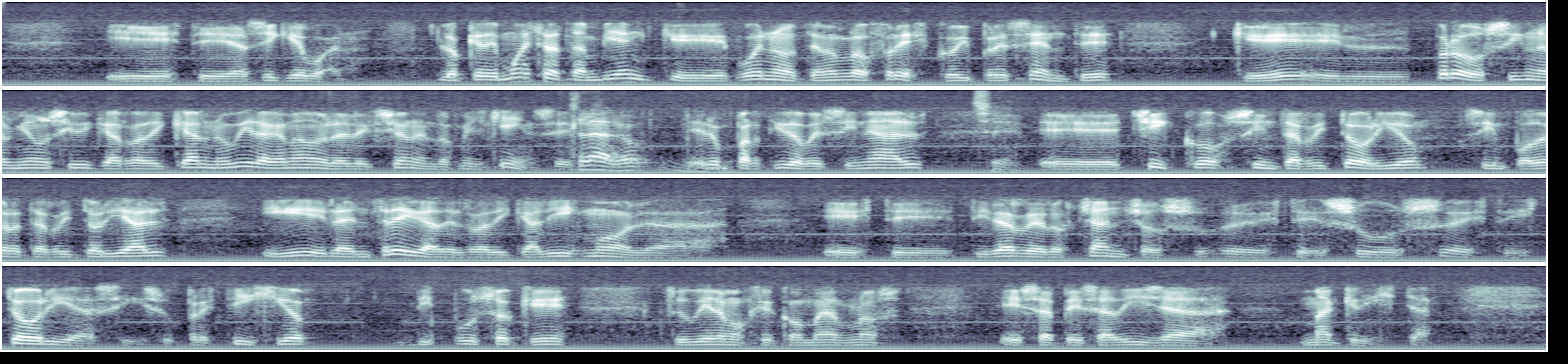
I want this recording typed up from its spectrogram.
Este, así que bueno, lo que demuestra también que es bueno tenerlo fresco y presente que el PRO sin la Unión Cívica Radical no hubiera ganado la elección en 2015. Claro. Era un partido vecinal, eh, chico, sin territorio, sin poder territorial, y la entrega del radicalismo, la, este, tirarle a los chanchos este, sus este, historias y su prestigio, dispuso que tuviéramos que comernos esa pesadilla macrista.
